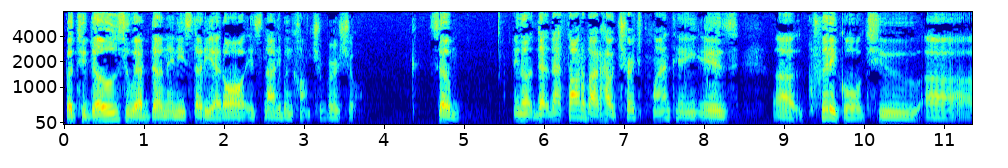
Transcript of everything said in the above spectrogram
but to those who have done any study at all, it's not even controversial. So, you know, that, that thought about how church planting is uh, critical to, uh,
